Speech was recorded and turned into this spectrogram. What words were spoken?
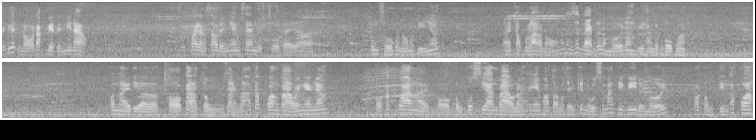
sẽ biết nó đặc biệt đến như nào. Sẽ quay đằng sau để anh em xem một số cái uh, thông số của nó một tí nhá. Đây cọc la của nó rất đẹp rất là mới đây vì hàng đập hộp mà. Con này thì uh, có cả cổng giải mã cắp quang vào anh em nhá. Có cắp quang này có cổng Cosian vào này. Anh em hoàn toàn có thể kết nối Smart TV đời mới qua cổng tiếng cắp quang.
